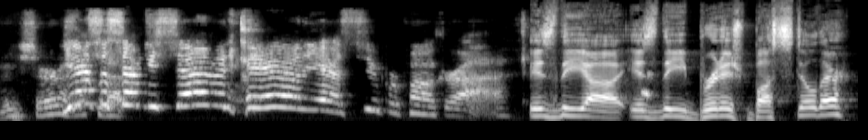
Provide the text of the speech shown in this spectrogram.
Are you sure? I Yeah, looked it's it a 77. Hell yeah, super punk rock. Is the uh is the British bus still there?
